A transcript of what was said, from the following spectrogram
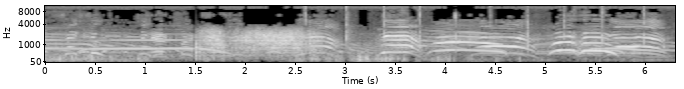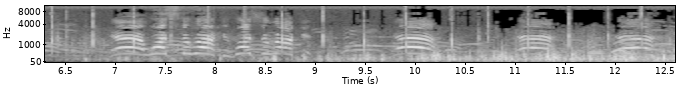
Shoot! Say shoot! Say Shoot, fuck. Yeah! Yeah! Yeah! Yeah! Watch the rocket! Watch the rocket! Yeah! Yeah! Yeah!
